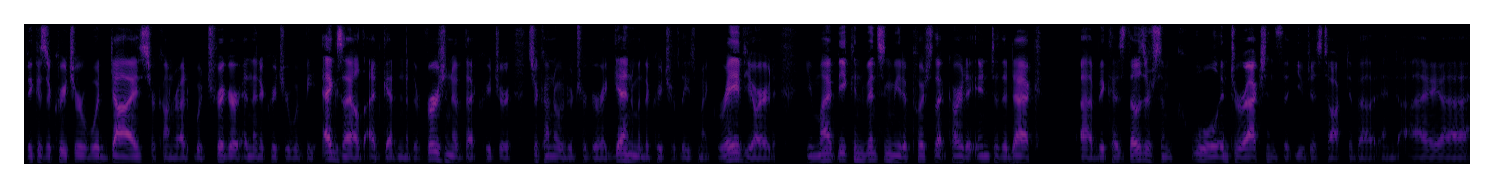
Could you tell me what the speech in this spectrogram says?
because a creature would die, Syr Konrad would trigger, and then a creature would be exiled. I'd get another version of that creature. Syr Konrad would trigger again when the creature leaves my graveyard. You might be convincing me to push that card into the deck. Uh, because those are some cool interactions that you just talked about, and I, uh,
